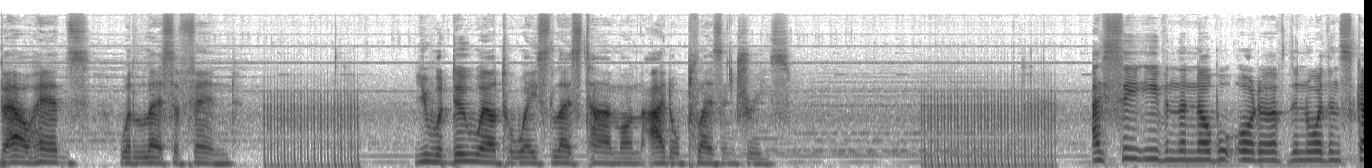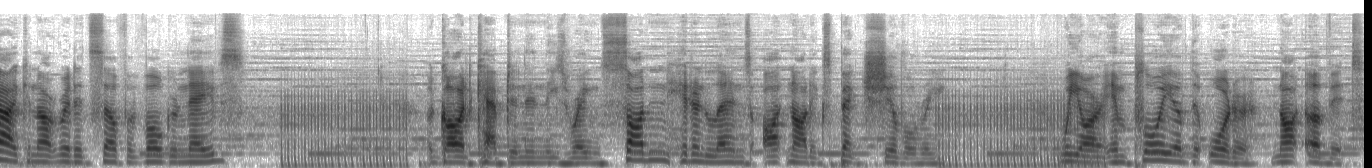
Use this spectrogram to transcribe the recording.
bowheads would less offend. You would do well to waste less time on idle pleasantries. I see even the noble order of the northern sky cannot rid itself of vulgar knaves. A guard captain in these rain-sodden hidden lands ought not expect chivalry. We are employee of the order, not of it.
